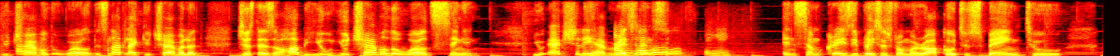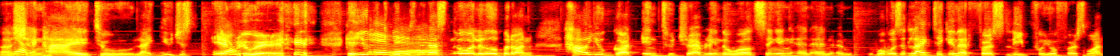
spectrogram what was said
you travel the world, it's not like you travel it just as a hobby. You you travel the world singing. You actually have I residency the world singing. in some crazy places from Morocco to Spain to uh, Yep. Shanghai to like you just Yep. everywhere. can you can you just let us know a little bit on how you got into traveling the world singing and and, and what was it like taking that first leap for your first one?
